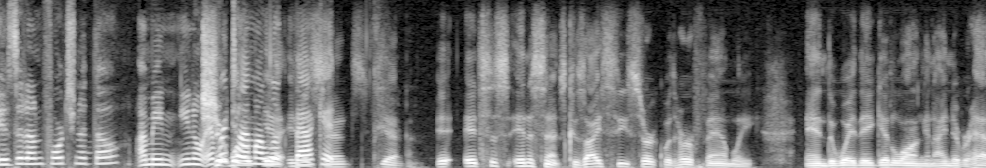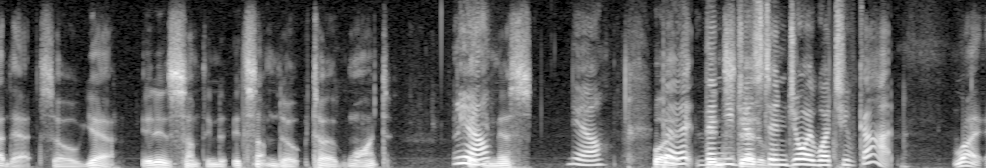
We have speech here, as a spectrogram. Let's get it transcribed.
Is it unfortunate though? I mean, you know, Sure, every time I yeah, look back at sense, yeah, it, it's just in a sense because I see Cirque with her family and the way they get along, and I never had that. So yeah, it is something to it's something to to want that yeah, you miss. yeah. But, But then you just of- enjoy what you've got. right,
